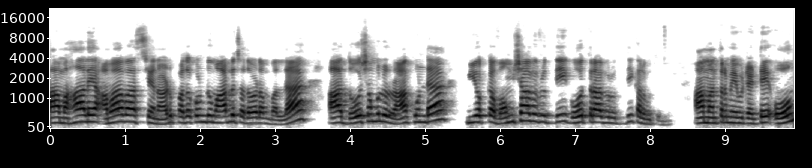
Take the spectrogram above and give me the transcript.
ఆ మహాలయ అమావాస్య నాడు పదకొండు మార్లు చదవడం వల్ల ఆ దోషములు రాకుండా మీ యొక్క వంశాభివృద్ధి గోత్రాభివృద్ధి కలుగుతుంది. ఆ మంత్రం ఏమిటంటే ఓం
